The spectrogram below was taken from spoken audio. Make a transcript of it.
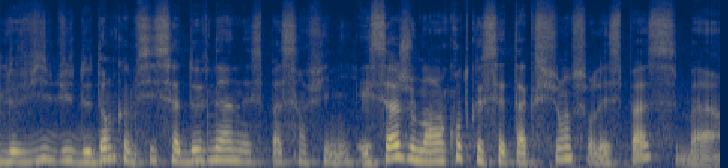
le vivre du dedans comme si ça devenait un espace infini. Et ça, je me rends compte que cette action sur l'espace, ben,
